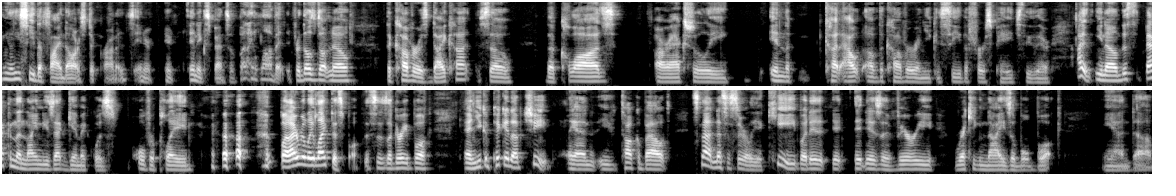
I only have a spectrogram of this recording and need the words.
You know, you see the five dollar sticker on it. It's in, inexpensive, but I love it. For those who don't know, the cover is die cut, so the claws are actually in the cut out of the cover, and you can see the first page through there. I you know this back in the '90s, that gimmick was overplayed, but I really like this book. This is a great book, and you can pick it up cheap. And you talk about it's not necessarily a key, but it it, it is a very recognizable book. And uh,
